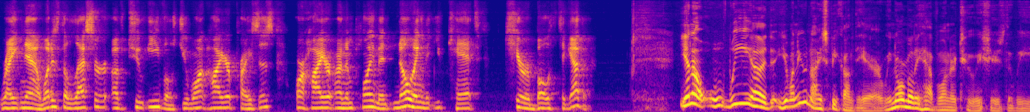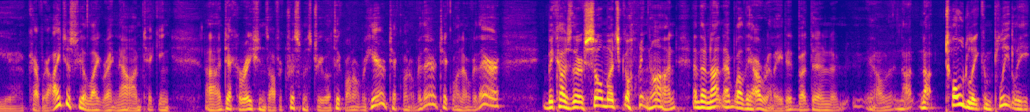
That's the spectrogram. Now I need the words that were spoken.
right now? What is the lesser of two evils? Do you want higher prices or higher unemployment, knowing that you can't cure both together? You know, we uh, when you and I speak on the air, we normally have one or two issues that we uh, cover. I just feel like right now I'm taking uh, decorations off a Christmas tree. We'll take one over here, take one over there, take one over there, because there's so much going on, and they're not well. They are related, but they're you know not not totally completely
